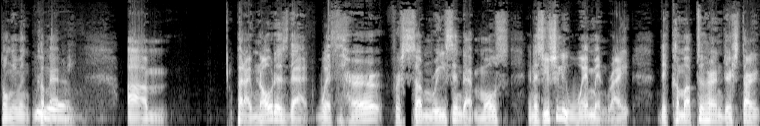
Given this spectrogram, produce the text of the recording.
don't even come at me. Um but I've noticed that with her, for some reason, that most and it's usually women, right? They come up to her and they start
